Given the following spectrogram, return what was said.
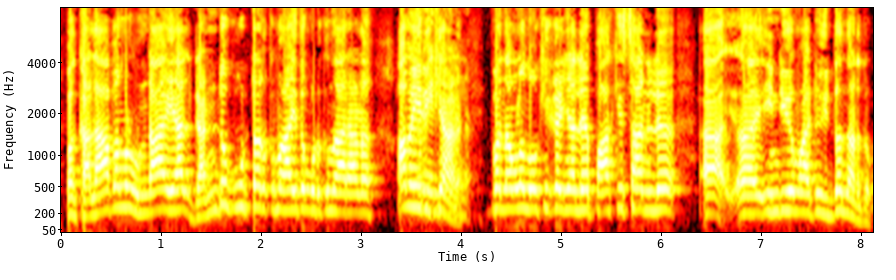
അപ്പം കലാപങ്ങൾ ഉണ്ടായാൽ രണ്ടു കൂട്ടർക്കും ആയുധം കൊടുക്കുന്ന ആരാണ്? അമേരിക്കയാണ്. ഇപ്പം നമ്മൾ നോക്കിക്കഴിഞ്ഞാൽ പാകിസ്ഥാനിൽ ഇന്ത്യയുമായിട്ട് യുദ്ധം നടന്നു.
